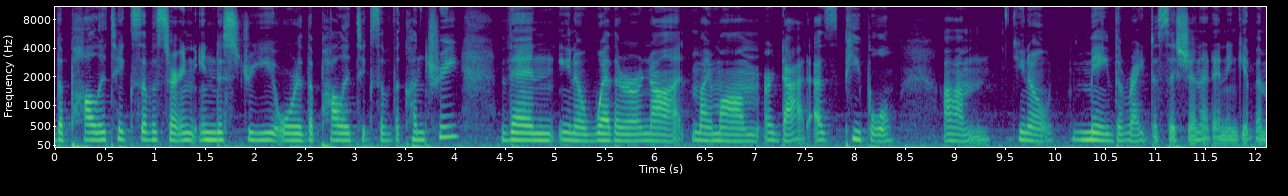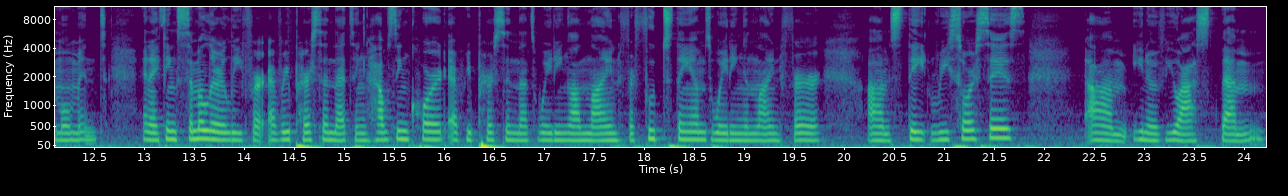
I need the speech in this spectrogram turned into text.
the politics of a certain industry or the politics of the country than you know whether or not my mom or dad as people um, you know made the right decision at any given moment. And i think similarly for every person that's in housing court every person that's waiting online for food stamps waiting in line for um, state resources um, you know, if you ask them,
